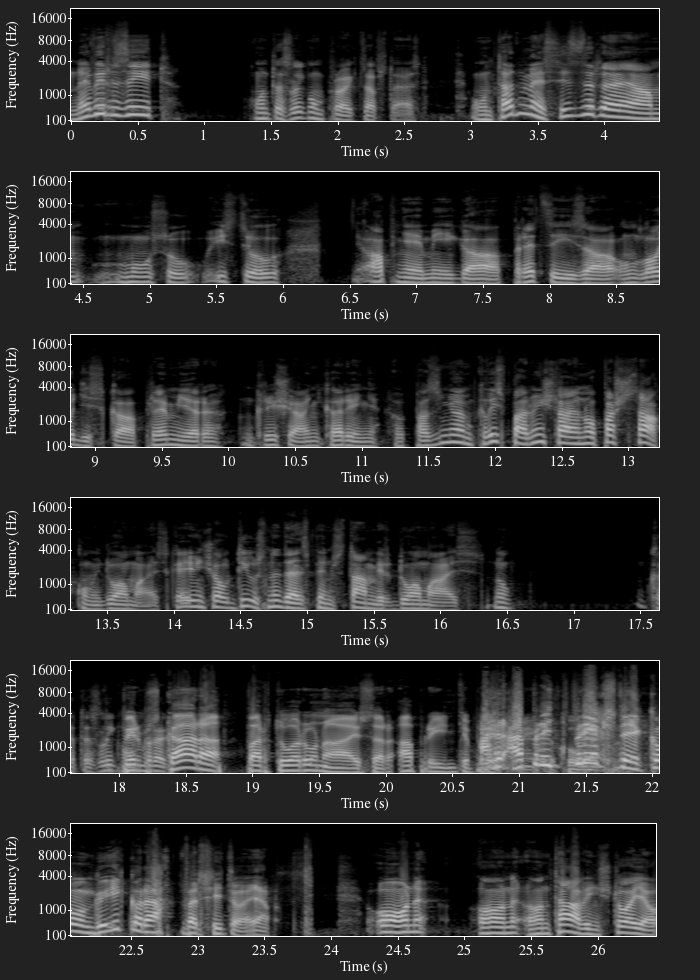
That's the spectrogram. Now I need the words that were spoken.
nevirzīt, un tas likuma projekts apstājās. Un tad mēs izdarījām mūsu izcilu apņēmīgā, precīzā un loģiskā premjera Krišāņa Kariņa paziņojumu, ka vispār viņš tā jau no paša sākuma domājis, ka viņš jau divas nedēļas pirms tam ir domājis. Nu, Pirms projekt... kara par to runājis ar apriņķa priekšnieku. Ar apriņķa priekšnieku kungu, ikurāt par šito, jā. Un, un, un tā viņš to jau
